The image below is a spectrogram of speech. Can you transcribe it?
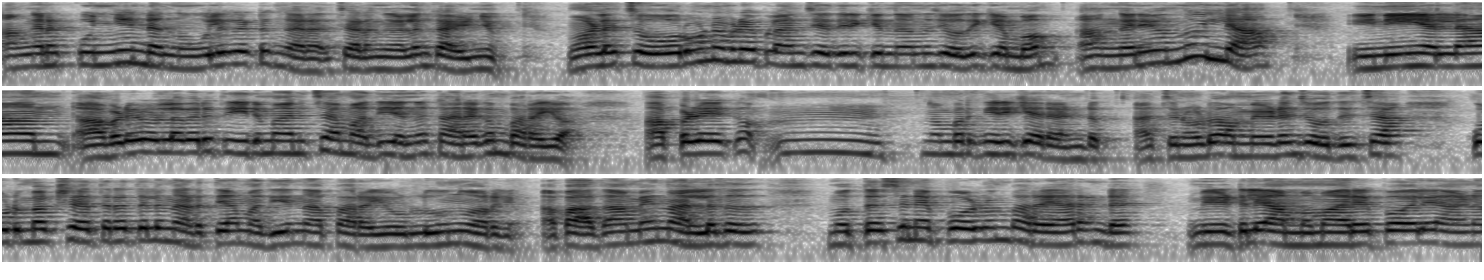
അങ്ങനെ കുഞ്ഞിന്റെ നൂലുകെട്ടും ചടങ്ങുകളും കഴിഞ്ഞു. മോളെ ചോറൂണ് എവിടെ പ്ലാൻ ചെയ്തിരിക്കുന്നതെന്ന് ചോദിക്കുമ്പം അങ്ങനെയൊന്നുമില്ല. ഇനിയെല്ലാം അവിടെയുള്ളവർ തീരുമാനിച്ചാൽ മതിയെന്ന് കനകം പറയുക അപ്പോഴേക്കും ഞാൻ പറഞ്ഞിരിക്കുക രണ്ടും. അച്ഛനോടും അമ്മയോടും ചോദിച്ചാൽ കുടുംബക്ഷേത്രത്തിൽ നടത്തിയാൽ മതിയെന്നാ പറയുള്ളൂ എന്ന് പറഞ്ഞു അപ്പോൾ അതാമേ നല്ലത്. മുത്തശ്ശൻ എപ്പോഴും പറയാറുണ്ട് വീട്ടിലെ അമ്മമാരെ പോലെയാണ്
